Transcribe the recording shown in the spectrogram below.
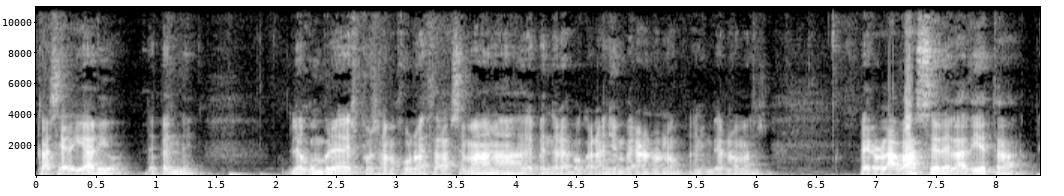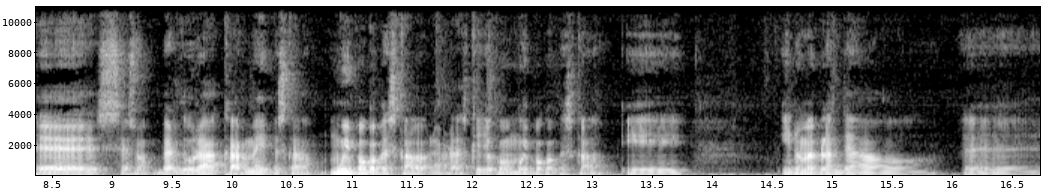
casi a diario, depende. Legumbres, pues a lo mejor una vez a la semana, depende de la época del año, en verano no, en invierno más. Pero la base de la dieta es eso, verdura, carne y pescado. Muy poco pescado, la verdad es que yo como muy poco pescado. Y, y no me he planteado eh,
